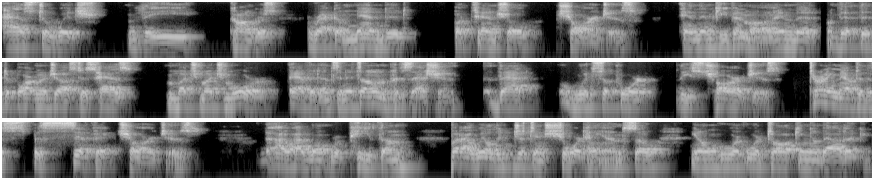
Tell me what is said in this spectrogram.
as to which the Congress recommended potential charges. And then keep in mind that, that the Department of Justice has much, much more evidence in its own possession that would support these charges. Turning now to the specific charges, I, I won't repeat them, but I will just in shorthand. So, you know, we're, we're talking about a,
